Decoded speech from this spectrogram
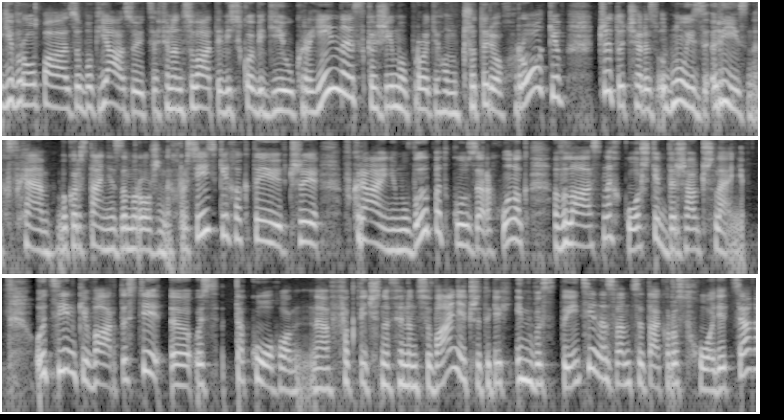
Європа зобов'язується фінансувати військові дії України, скажімо, протягом чотирьох років, чи то через одну із різних схем використання заморожених російських активів, чи в крайньому випадку за рахунок власних коштів держав-членів. Оцінки вартості е, ось такого е, фактично фінансування чи таких інвестицій, назвемо це так, розходяться.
